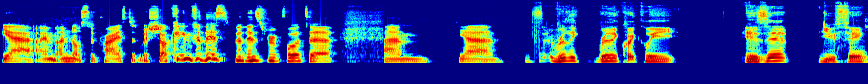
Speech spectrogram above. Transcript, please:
yeah, I'm, I'm not surprised it was shocking for this for this reporter. Um, yeah, really, really quickly, is it you think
